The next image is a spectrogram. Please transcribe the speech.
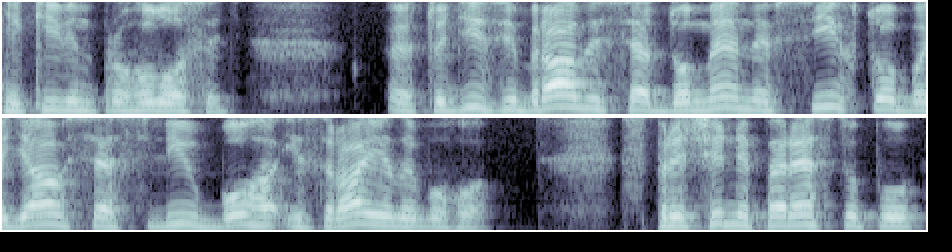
які він проголосить. Е, Тоді зібралися до мене всі, хто боявся слів Бога Ізраїлевого з причини переступу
